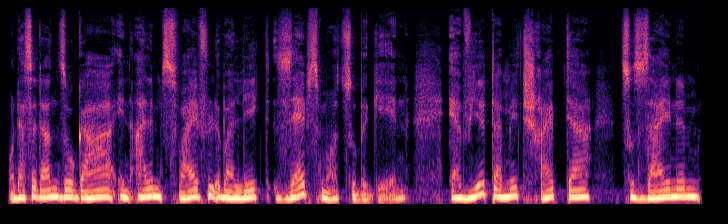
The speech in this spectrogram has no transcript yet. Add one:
und dass er dann sogar in allem Zweifel überlegt, Selbstmord zu begehen. Er wird damit, schreibt er, zu seinem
